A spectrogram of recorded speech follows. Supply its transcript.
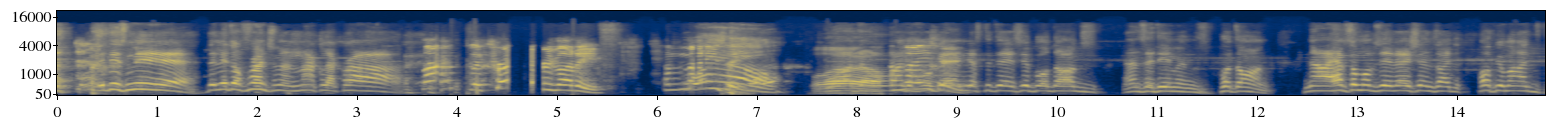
it is me, the little Frenchman, Marc Lacroix. Mark Lacroix, everybody! Amazing! Wow. What Wow. a wonderful Amazing. game yesterday, the Bulldogs and the Demons put on. Now, I have some observations. I hope you mind.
